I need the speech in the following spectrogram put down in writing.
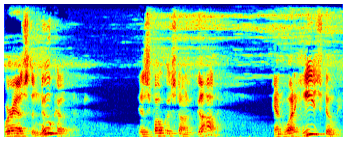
Whereas the new covenant is focused on God and what He's doing,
